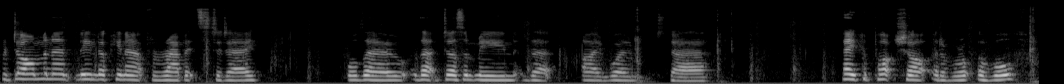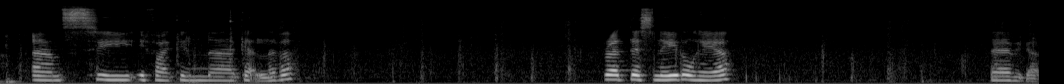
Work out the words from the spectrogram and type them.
Predominantly looking out for rabbits today. Although that doesn't mean that I won't uh, take a pot shot at a, a, wolf and see if I can uh, get liver. Thread this needle here. There we go.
